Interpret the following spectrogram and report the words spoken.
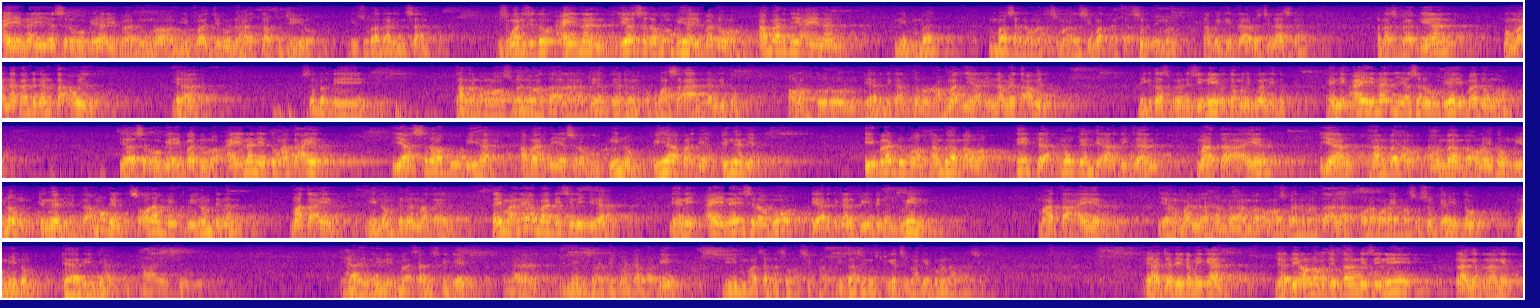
Aina yasrubu biha ibadullah yufajiruna tafjira. Di surat Al-Insan. Disebutkan di situ ainan yasrubu biha ibadullah. Apa artinya ainan? Ini pembahasan nama asma sifat agak sulit memang, tapi kita harus jelaskan. Karena sebagian memandangkan dengan takwil. Ya. Seperti tangan Allah Subhanahu wa taala diartikan dengan kekuasaan kan gitu. Allah turun diartikan turun rahmatnya. Ini namanya ta'wil. Ini kita sebutkan di sini untuk menyebutkan itu. Ini ainan yasrabu biha ibadullah. Yasrabu biha ibadullah. Ainan yaitu mata air. Yasrabu biha. Apa artinya yasrabu? Minum. Biha apa artinya? Dengannya. Ibadullah hamba-hamba Allah. Tidak mungkin diartikan mata air yang hamba-hamba Allah itu minum dengannya. Gak mungkin seorang minum dengan mata air, minum dengan mata air. Tapi mana apa di sini biha? Yani aina yasrabu diartikan bin dengan min mata air yang mana hamba-hamba Allah Subhanahu wa taala, orang-orang yang masuk surga itu meminum darinya. Nah, itu. Ya, ini ini bahasan sedikit. Ya, ini bisa lebih panjang lagi di pembahasan asal sifat. Kita singgung sedikit sebagai pengenalan saja. Ya, jadi demikian. Jadi Allah menciptakan di sini langit-langit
